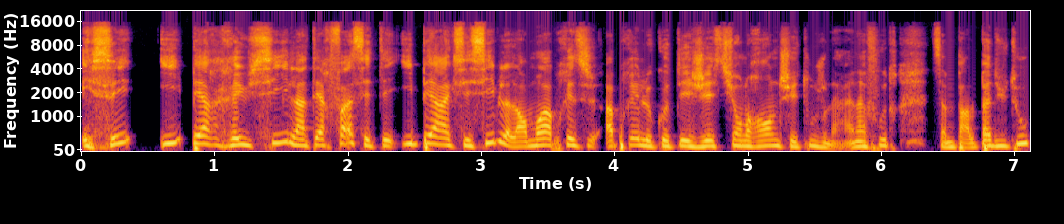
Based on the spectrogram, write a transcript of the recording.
Et c'est hyper réussi. L'interface était hyper accessible. Alors moi, après, après le côté gestion de range et tout, j'en ai rien à foutre. Ça me parle pas du tout.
